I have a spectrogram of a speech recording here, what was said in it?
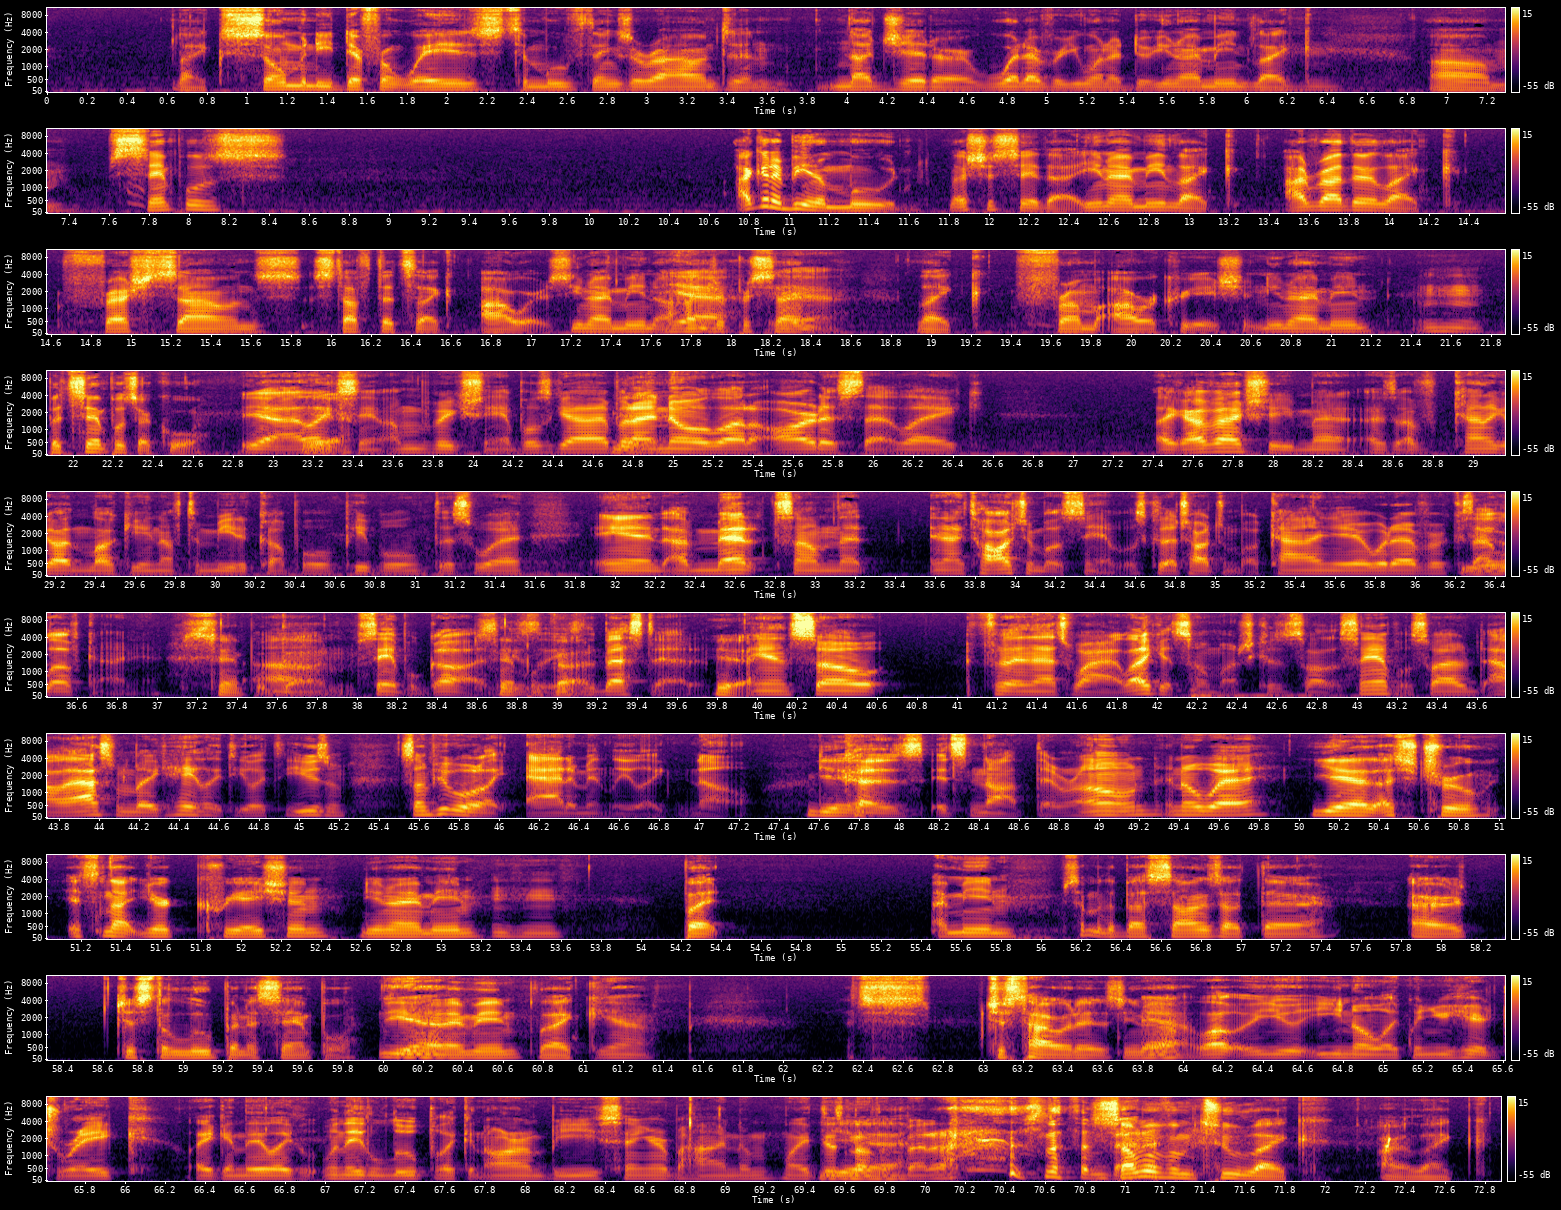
like so many different ways to move things around and nudge it or whatever you want to do. You know what I mean? Like, Mhm. um, samples. I gotta be in a mood. Let's just say that. You know what I mean? Like, I'd rather like fresh sounds, stuff that's like ours. You know what I mean? A Yeah, hundred percent like from our creation. You know what I mean? Yeah. hmm But samples are cool. yeah, I like Yeah. sam- I'm a big samples guy, but I know a lot of artists that like like I've actually met. I've- kind of gotten lucky enough to meet a couple people this way, and I've met some that. And I talked to them about samples because I talked to them about Kanye or whatever because I love Kanye. Sample God. Um, sample God. Sample he's, he's the best at it. Yeah. And so, for, and that's why I like it so much because it's all the samples. So I, I'll ask them like, hey, like, do you like to use them? Some people are like adamantly like no Yeah. because it's not their own in a way. Yeah, that's true. It's not your creation. You know what I mean? Mm-hmm. But I mean, some of the best songs out there are just a loop and a sample. You Yeah. know what I mean? Like Yeah. it's just how it is. You know? Yeah. You you know like when you hear Drake like and they like when they loop like an R and B singer behind them like there's Yeah. nothing better. there's nothing Some better. of them too, like are like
